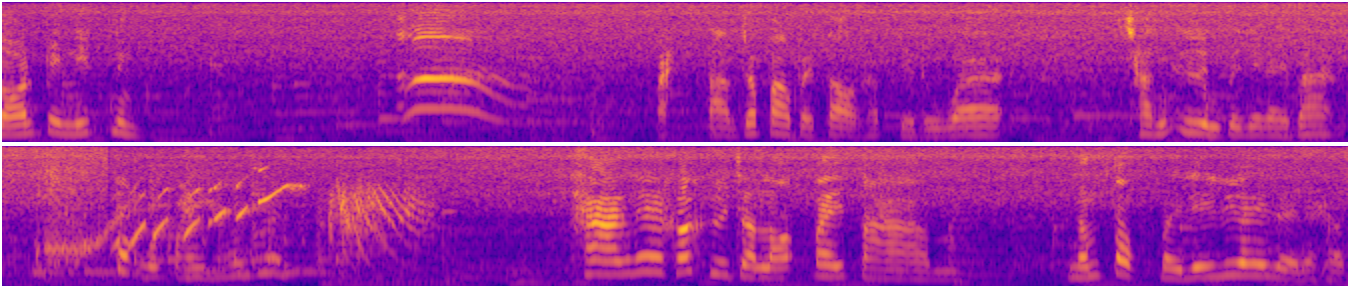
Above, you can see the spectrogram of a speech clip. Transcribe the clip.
ร้อนไปนิดหนึ่งไป ตามเจ้าเปาไปต่อครับ เดี๋ยวดูว่าชั้นอื่นเป็นยังไงบ้างตกลงไปนะเพื่อนทางเนี่ยก็คือจะเลาะไปตามน้ำตกไปเรื่อย ๆ เลยนะครับ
